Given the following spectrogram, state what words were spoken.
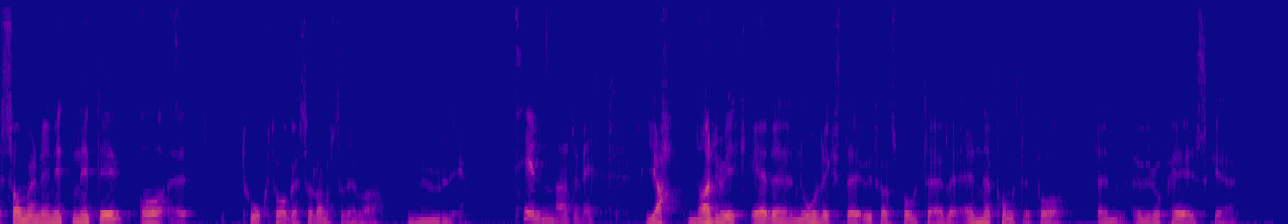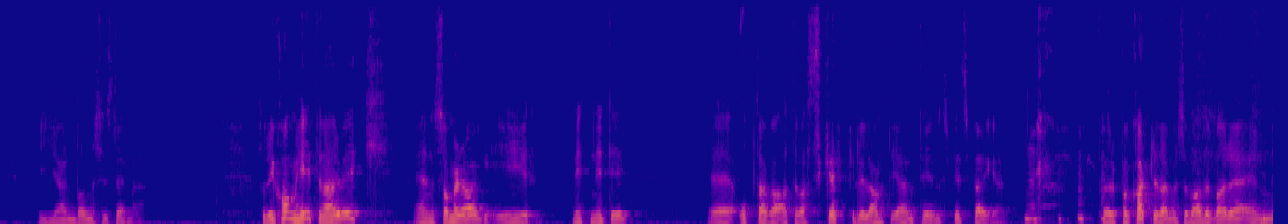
sommeren i 1990 og eh, tok toget så langt som det var mulig. Til Narvik. Ja, Narvik er det nordligste utgangspunktet, eller endepunktet, på den europeiske jernbanesystemet. Så de kom hit til Narvik en sommerdag i 1990. Eh, Oppdaga at det var skrekkelig langt igjen til Spitsbergen. For på kartet deres var det bare en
